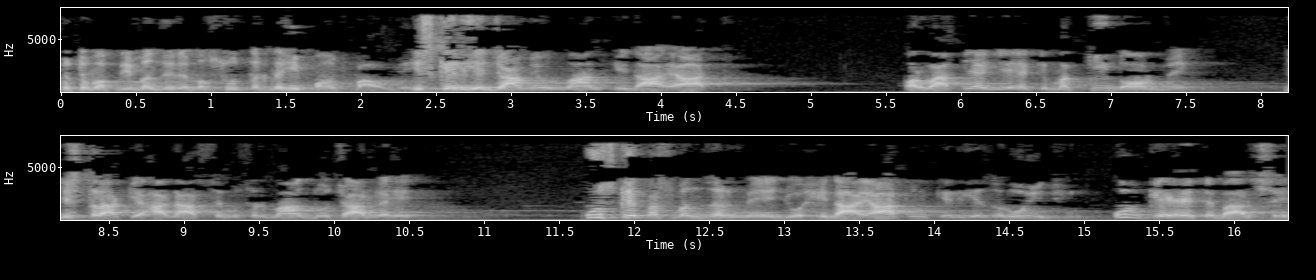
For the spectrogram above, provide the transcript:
تو تم اپنی منزل مقصود تک نہیں پہنچ پاؤ گے۔ اس کے لیے جامع عنوان ہدایات۔ اور واقعہ یہ ہے کہ مکی دور میں جس طرح کے حالات سے مسلمان دو چار رہے اس کے پس منظر میں جو ہدایات ان کے لیے ضروری تھیں، ان کے اعتبار سے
